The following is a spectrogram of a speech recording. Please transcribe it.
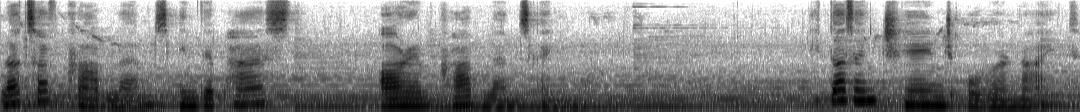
Lots of problems in the past aren't problems anymore. It doesn't change overnight,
